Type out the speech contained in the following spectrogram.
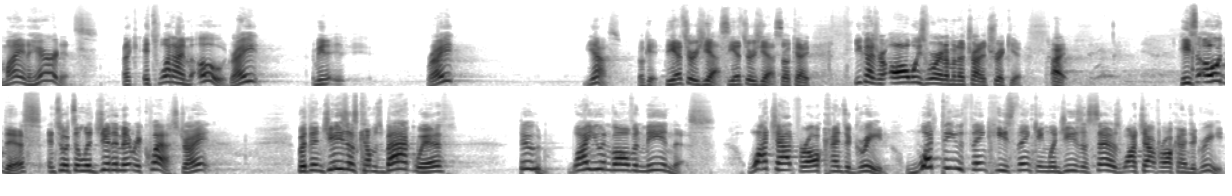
my inheritance? Like, it's what I'm owed, right? I mean, right? Yes. Okay. The answer is yes. The answer is yes. Okay. You guys are always worried I'm going to try to trick you. All right. He's owed this, and so it's a legitimate request, right? But then Jesus comes back with, dude, why are you involving me in this? Watch out for all kinds of greed. What do you think he's thinking when Jesus says, watch out for all kinds of greed?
